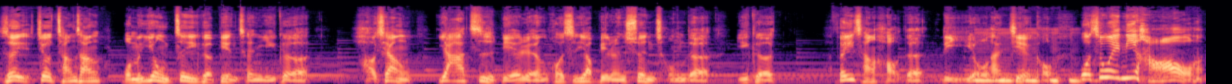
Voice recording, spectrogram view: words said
所以就常常我们用这一个变成一个。好像压制别人或是要别人顺从的一个非常好的理由和借口，我是为你好。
